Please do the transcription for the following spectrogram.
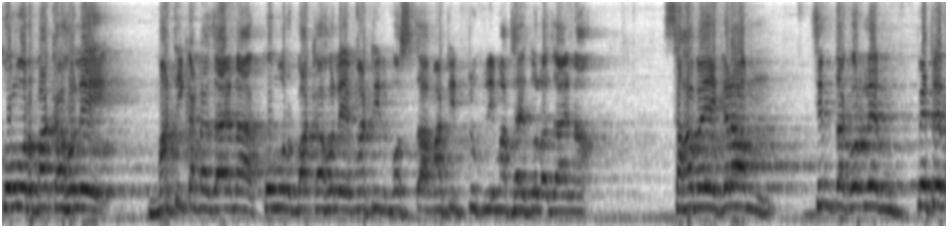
কোমর বাঁকা হলে মাটি কাটা যায় না, কোমর বাঁকা হলে মাটির বস্তা, মাটির টুকরি মাথায় তোলা যায় না। সাহাবায়ে কেরাম চিন্তা করলেন, পেটের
